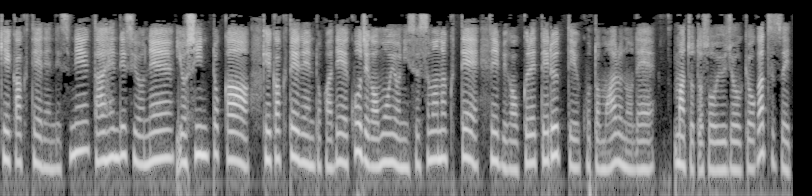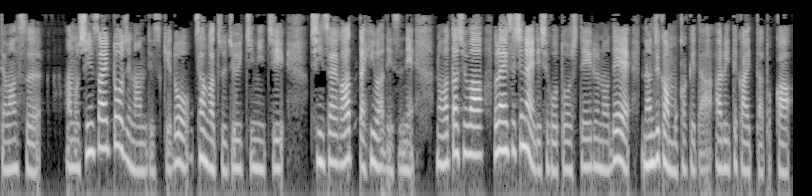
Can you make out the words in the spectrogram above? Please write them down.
計画停電ですね。大変ですよね。余震とか計画停電とかで工事が思うように進まなくて、整備が遅れてるっていうこともあるので、まあちょっとそういう状況が続いてます。あの、震災当時なんですけど、3月11日、震災があった日はですね、私は浦安市内で仕事をしているので、何時間もかけて歩いて帰ったとか、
